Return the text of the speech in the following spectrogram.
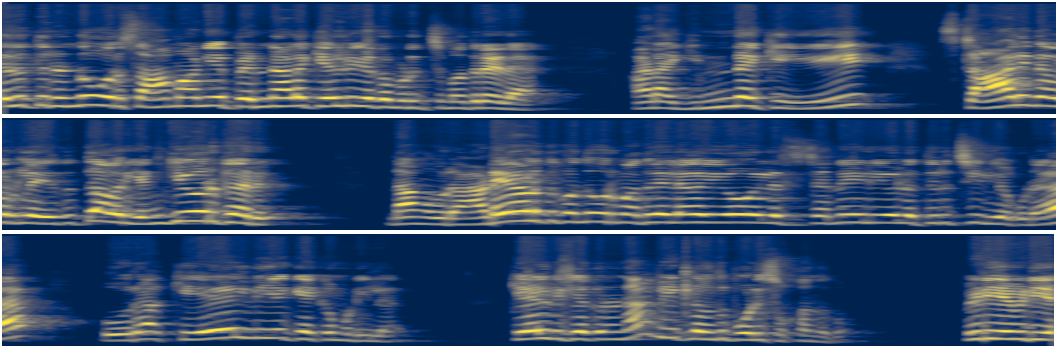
எதிர்த்து நின்று ஒரு சாமானிய பெண்ணால் கேள்வி கேட்க முடிஞ்சுச்சு மதுரையில். ஆனால் இன்னைக்கு ஸ்டாலின் அவர்களை எதிர்த்து அவர் எங்கேயோ இருக்கார். நாங்கள் ஒரு அடையாளத்துக்கு வந்து ஒரு மதுரையிலையோ இல்லை சென்னையிலையோ இல்லை திருச்சியிலையோ கூட ஒரு கேள்வியே கேட்க முடியல. கேள்வி கேட்கணுன்னா வீட்டில் வந்து போலீஸ் உட்காந்துக்கும். விடிய விடிய.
